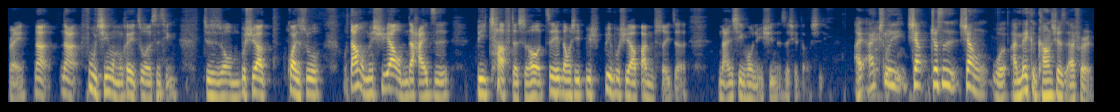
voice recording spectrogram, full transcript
Right，那那父亲我们可以做的事情，就是说我们不需要灌输。当我们需要我们的孩子 be tough 的时候，这些东西并并不需要伴随着男性或女性的这些东西。I actually 像就是像我，I make a conscious effort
